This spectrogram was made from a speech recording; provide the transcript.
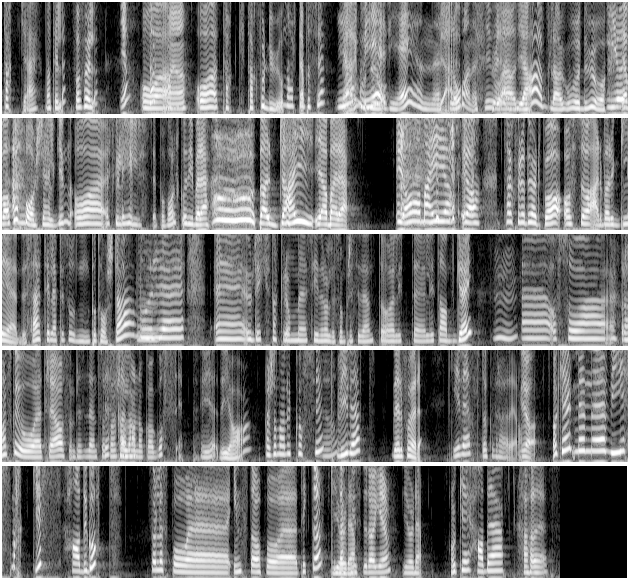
takker jeg Mathilde for følget. Ja, Og, takk, Maja. og takk, takk for duoen, holdt jeg på å si. Vi er vi, er, vi er en slående duo. Vi er en jævla god duo. Jeg var på vors i helgen og jeg skulle hilse på folk, og de bare «Åh, Det er deg! Jeg bare ja, meg, ja, ja. Takk for at du hørte på. Og så er det bare å glede seg til episoden på torsdag, hvor mm. eh, Ulrik snakker om eh, sin rolle som president og litt, eh, litt annet gøy. Mm. Eh, og så For han skal jo tre av som president, så kanskje han har noe gossip. Ja, ja, kanskje han er litt gossip. Ja. Vi vet. Dere får høre. Vi vet, dere får høre, ja. Ja. Ok, men uh, vi snakkes. Ha det godt. Følg oss på uh, Insta og på uh, TikTok. Gjør. Dekningsbidraget. Gjør det. Ok, ha det. Ha det.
